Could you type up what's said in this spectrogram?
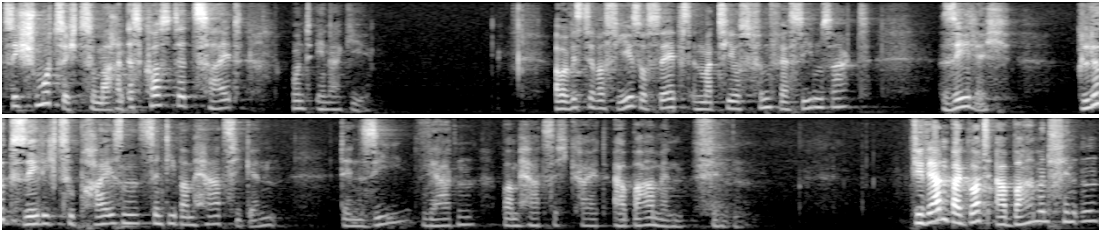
sich schmutzig zu machen. Es kostet Zeit und Energie. Aber wisst ihr, was Jesus selbst in Matthäus 5, Vers 7 sagt? Selig, glückselig zu preisen sind die Barmherzigen, denn sie werden Barmherzigkeit, Erbarmen finden. Wir werden bei Gott Erbarmen finden,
